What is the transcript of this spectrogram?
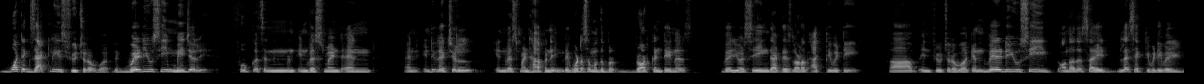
What exactly is future of work? Like where do you see major focus and investment and and intellectual investment happening? Like what are some of the broad containers where you're seeing that there's a lot of activity uh, in future of work? And where do you see on the other side less activity where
